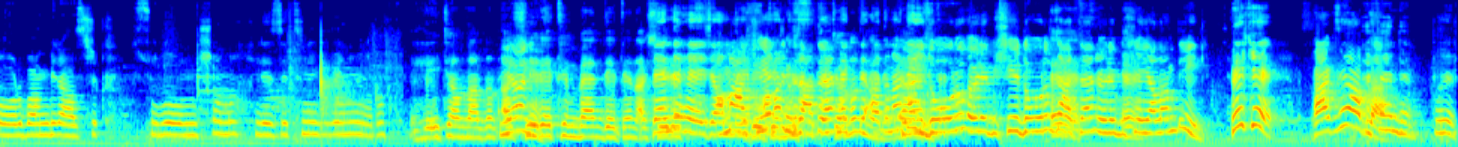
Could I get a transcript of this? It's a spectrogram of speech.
Çorbam birazcık sulu olmuş ama lezzetine güveniyorum. Heyecanlandın, Yani. aşiretim ben dedin. Aşiret. Ben de Ama heyecanlıydım aşiretim ama kız zaten. Canım benim. adına Yani değil. doğru öyle bir şey doğru zaten öyle bir şey yalan değil. Peki Pakize abla. Efendim buyur.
